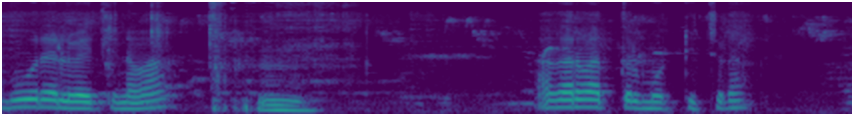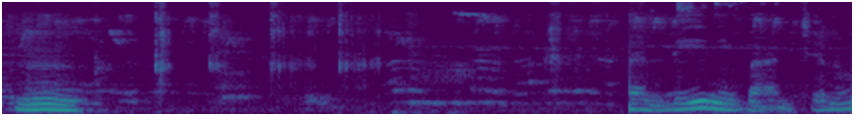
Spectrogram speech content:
బూరెలు పెట్టినవా. అగరవత్తులు ముట్టించుడా. తల్లి నీ బాంచను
